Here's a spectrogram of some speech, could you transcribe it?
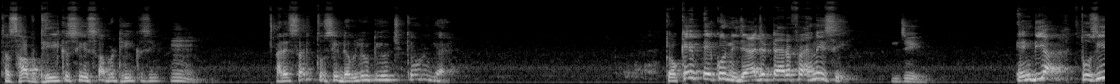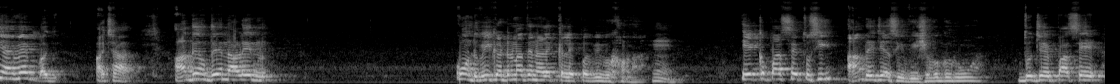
ਤਾਂ ਸਭ ਠੀਕ ਸੀ ਸਭ ਠੀਕ ਸੀ। ਹੂੰ। ਅਰੇ ਸਰ ਤੁਸੀਂ WTO ਚ ਕਿਉਂ ਨਹੀਂ ਗਏ? ਕਿਉਂਕਿ ਇਹ ਕੋਈ ਨਜਾਇਜ਼ ਟੈਰਿਫ ਹੈ ਨਹੀਂ ਸੀ। ਜੀ। ਇੰਡੀਆ ਤੁਸੀਂ ਐਵੇਂ ਅੱਛਾ ਆਂਦੇ ਹੁੰਦੇ ਨਾਲੇ ਘੁੰਡ ਵੀ ਕੱਢਣਾ ਤੇ ਨਾਲੇ ਕਲਿੱਪ ਵੀ ਵਿਖਾਉਣਾ। ਹੂੰ। ਇੱਕ ਪਾਸੇ ਤੁਸੀਂ ਆਂਦੇ ਜੇ ਅਸੀਂ ਵਿਸ਼ਵ ਗੁਰੂ ਆ ਦੂਜੇ ਪਾਸੇ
